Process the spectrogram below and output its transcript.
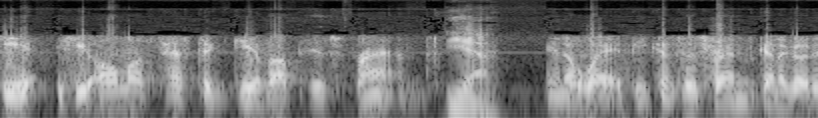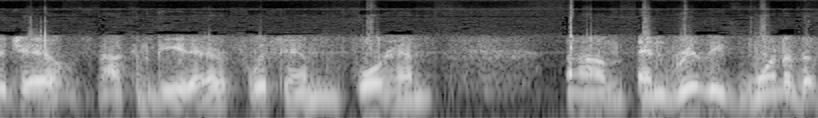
he he almost has to give up his friend yeah in a way because his friend's going to go to jail. It's not going to be there with him for him." Um, and really, one of the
